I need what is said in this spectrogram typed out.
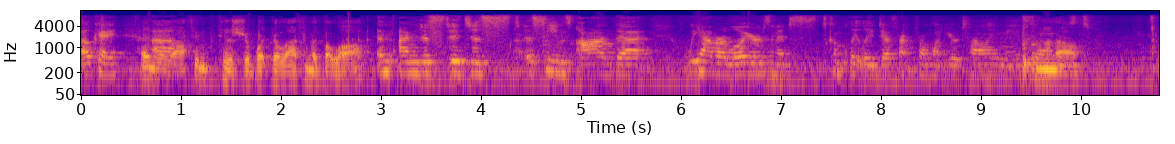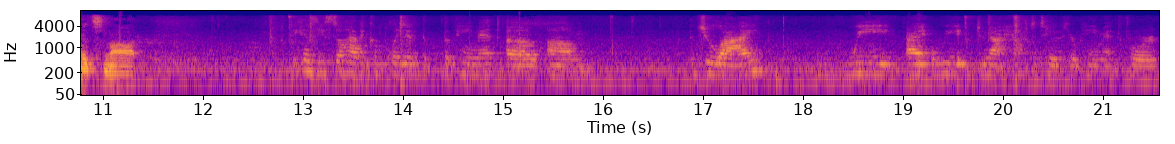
Okay. And you're Um, laughing because you're what you're laughing at the law. And I'm just, it just seems odd that we have our lawyers and it's completely different from what you're telling me. So I'm No. just, It's not. because you still haven't completed the- the payment of um, July, we, I, we do not have to take your payment for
